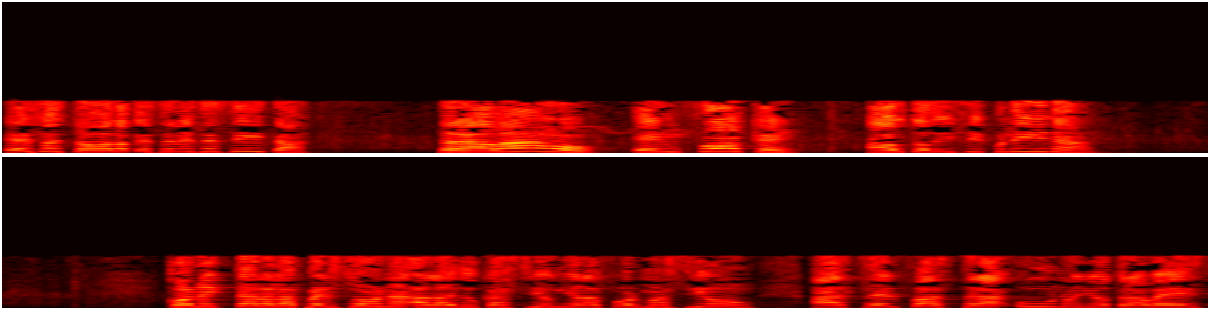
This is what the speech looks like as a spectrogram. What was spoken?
Eso es todo lo que se necesita. Trabajo, enfoque, autodisciplina. Conectar a la persona a la educación y a la formación. Hacer fast track uno y otra vez,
